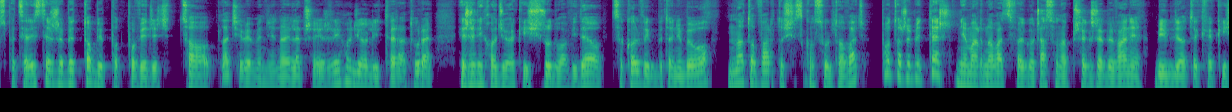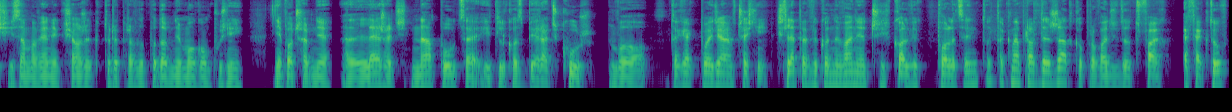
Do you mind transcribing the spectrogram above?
specjalisty, żeby tobie podpowiedzieć, co dla ciebie będzie najlepsze, jeżeli chodzi o literaturę, jeżeli chodzi o jakieś źródła wideo, cokolwiek by to nie było, no to warto się skonsultować, po to, żeby też nie marnować swojego czasu na przegrzebywanie bibliotek jakichś i zamawianie książek, które prawdopodobnie mogą później niepotrzebnie leżeć na półce i tylko zbierać kurz. Bo tak jak powiedziałem wcześniej, ślepe wykonywanie czyichkolwiek poleceń to tak naprawdę rzadko prowadzi do trwałych efektów,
